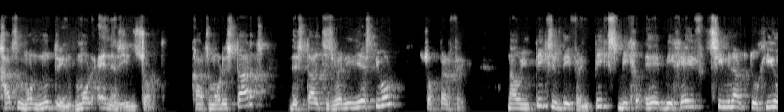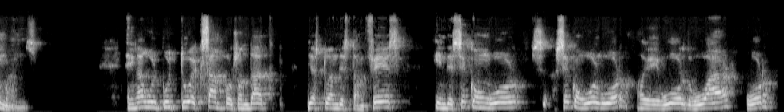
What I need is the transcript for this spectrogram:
has more nutrients, more energy in short, has more starch. The starch is very digestible, so perfect. Now in pigs is different. Pigs eh, behave similar to humans. And I will put two examples on that just to understand. First, in the Second World, Second World War, uh, World War, war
